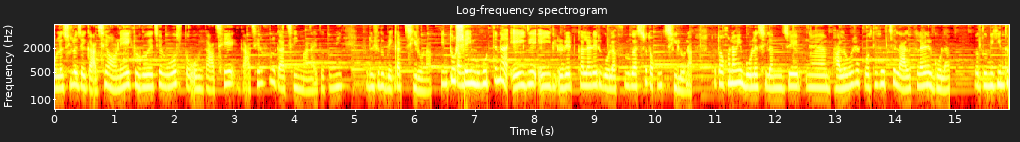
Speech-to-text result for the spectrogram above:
বলেছিল যে গাছে অনেক রয়েছে রোজ। তো ওই গাছে গাছের ফুল গাছেই মানায়। তো তুমি শুধু শুধু বেকার ছিল না। কিন্তু সেই মুহূর্তে না এই যে এই রেড কালারের গোলাপ ফুল গাছটা তখন ছিল না। তো তখন আমি বলেছিলাম যে ভালোবাসার প্রতীক হচ্ছে লাল কালারের গোলাপ। তো তুমি কিন্তু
